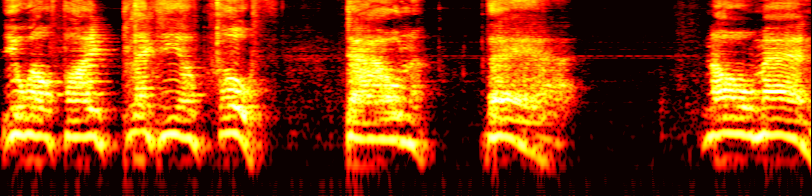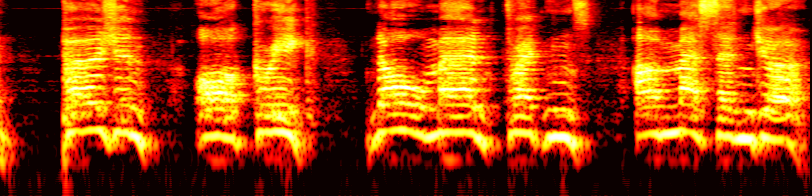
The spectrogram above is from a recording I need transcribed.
You will find plenty of both down there. No man, Persian or Greek, no man threatens a messenger.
